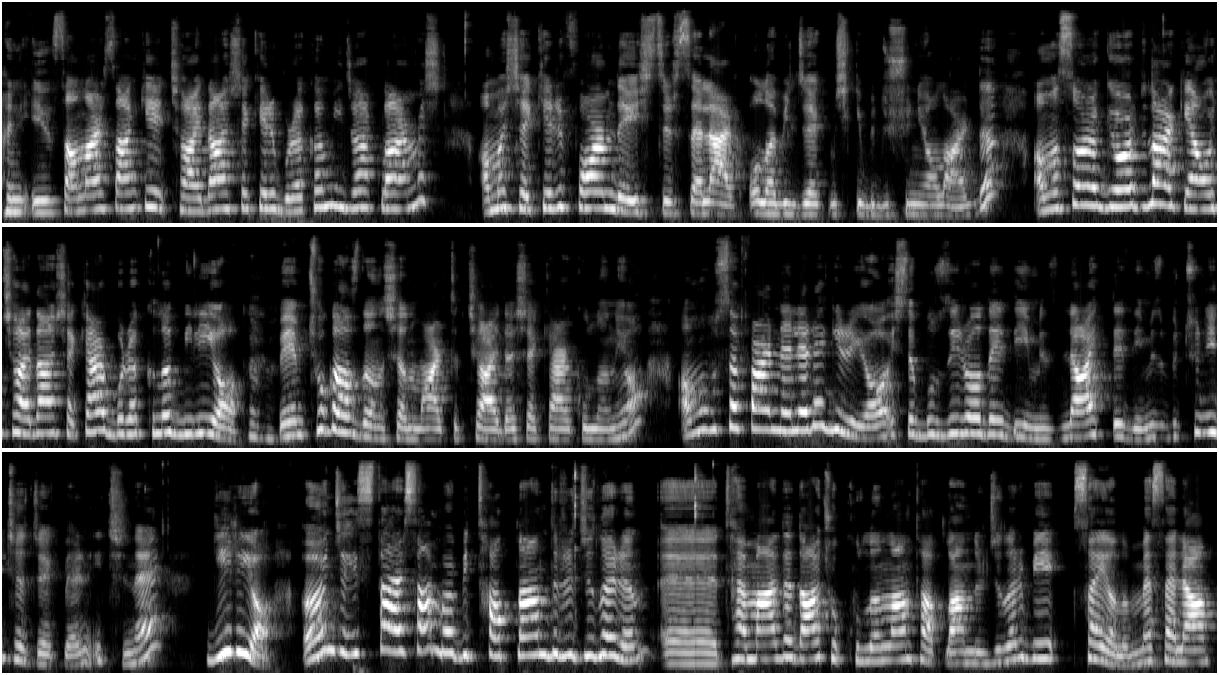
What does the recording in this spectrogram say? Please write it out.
Hani insanlar sanki çaydan şekeri bırakamayacaklarmış ama şekeri form değiştirseler olabilecekmiş gibi düşünüyorlardı. Ama sonra gördüler ki yani o çaydan şeker bırakılabiliyor. Tabii. Benim çok az danışanım artık çayda şeker kullanıyor. Ama bu sefer nelere giriyor? İşte bu zero dediğimiz, light dediğimiz bütün içeceklerin içine giriyor. Önce istersen böyle bir tatlandırıcıların e, temelde daha çok kullanılan tatlandırıcıları bir sayalım. Mesela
